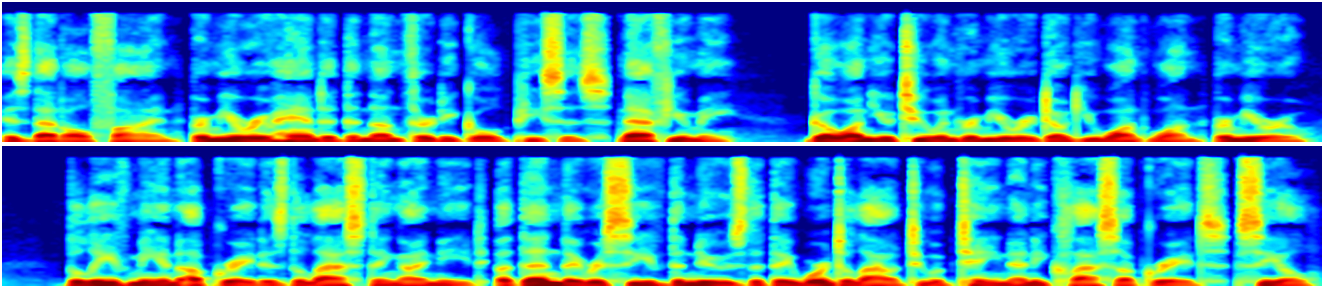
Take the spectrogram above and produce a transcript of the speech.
Is that all fine? Rimuru handed the nun 30 gold pieces. Naofumi. Go on you two and Rimuru don't you want one? Rimuru. Believe me an upgrade is the last thing I need. But then they received the news that they weren't allowed to obtain any class upgrades. Ciel.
